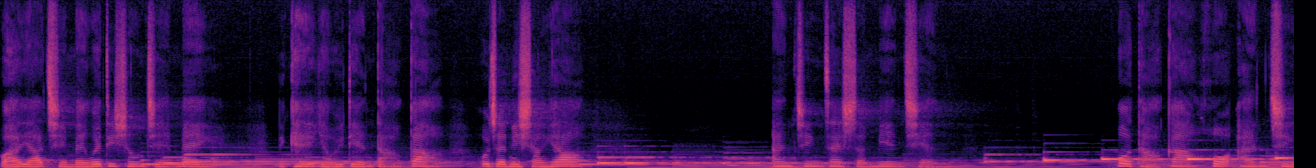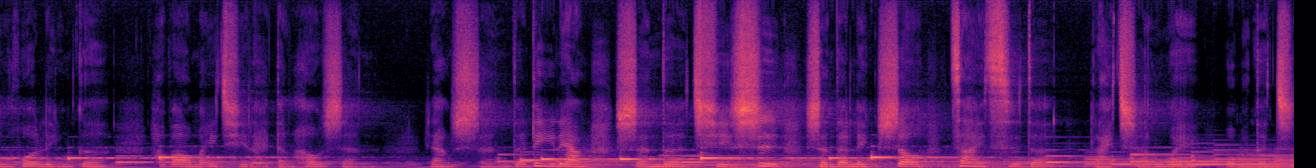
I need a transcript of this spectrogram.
我要邀请每位弟兄姐妹，你可以有一点祷告，或者你想要安静在神面前，或祷告，或安静，或灵歌，好吧？我们一起来等候神，让神的力量、神的启示、神的领受，再一次的来成为我们的指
